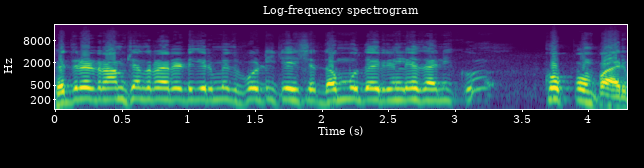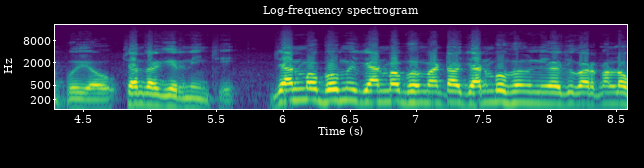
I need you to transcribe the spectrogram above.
పెద్దిరెడ్డి రామచంద్రారెడ్డి గారి మీద పోటీ చేసే దమ్ము ధైర్యం లేదా నీకు? కుప్పం పారిపోయావు చంద్రగిరి నుంచి. జన్మభూమి జన్మభూమి అంటావు. జన్మభూమి నియోజకవర్గంలో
